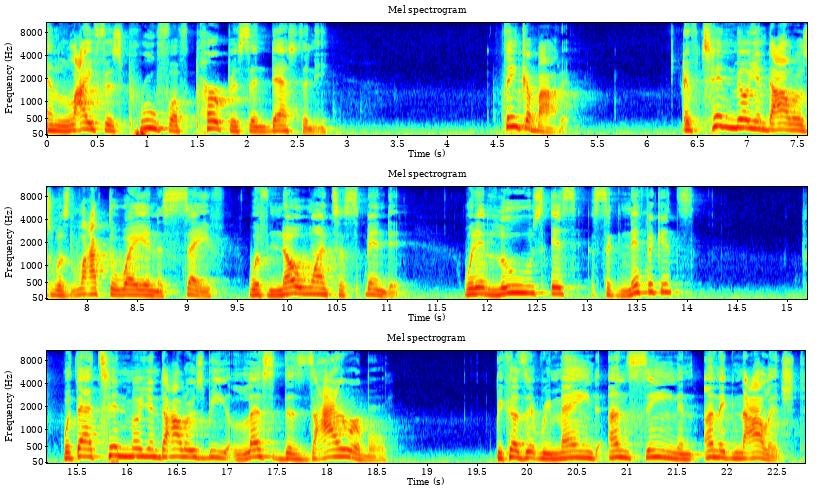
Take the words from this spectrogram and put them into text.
and life is proof of purpose and destiny. Think about it. If $10 million was locked away in a safe with no one to spend it, would it lose its significance? Would that $10 million be less desirable because it remained unseen and unacknowledged?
